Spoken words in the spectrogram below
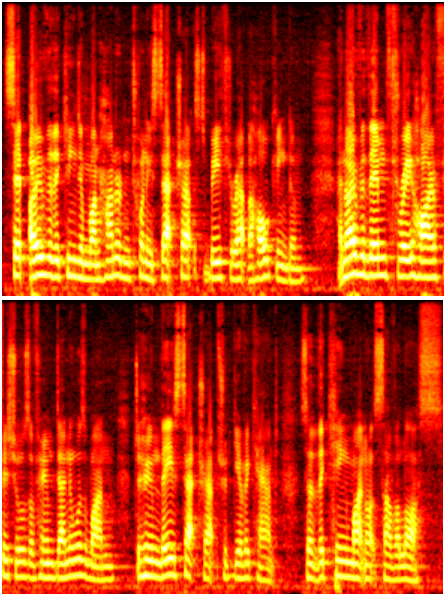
set over the kingdom 120 satraps to be throughout the whole kingdom, and over them three high officials, of whom Daniel was one, to whom these satraps should give account, so that the king might not suffer loss.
